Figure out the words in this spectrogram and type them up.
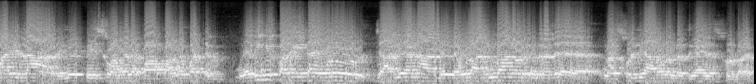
மாதிரி எல்லாம் வெளியே பேசுவாங்க இல்ல பார்ப்பாங்க. பட் நெருங்கி பழகிட்டா எவ்வளவு ஜாலியான ஆளு எவ்வளவு அன்பானவர்ன்றத நான் சொல்லி ஆகணுன்றதுக்காக இதை சொல்றேன்.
